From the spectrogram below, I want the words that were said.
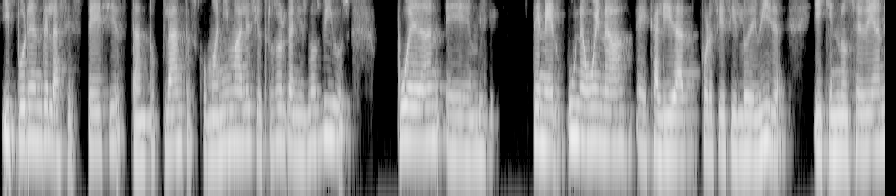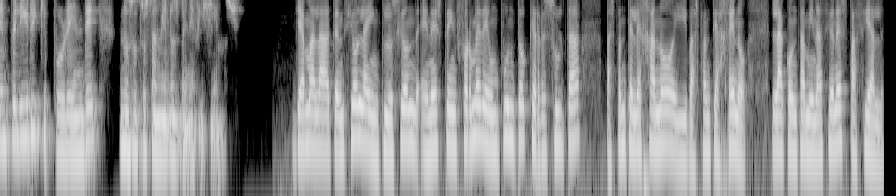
y por ende las especies, tanto plantas como animales y otros organismos vivos, puedan em, tener una buena eh, calidad, por así decirlo, de vida y que no se vean en peligro y que por ende nosotros también nos beneficiemos. Llama la atención la inclusión en este informe de un punto que resulta bastante lejano y bastante ajeno, la contaminación espacial.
